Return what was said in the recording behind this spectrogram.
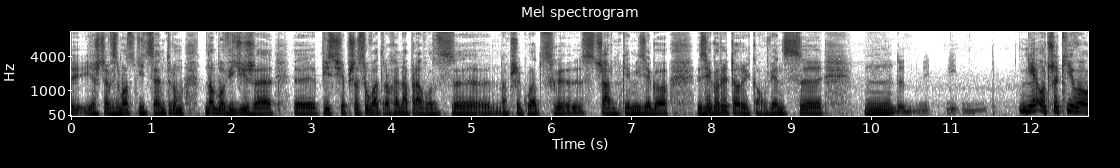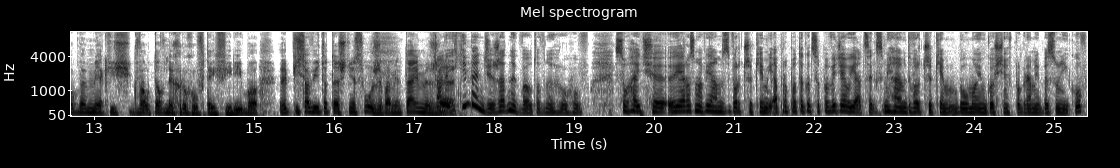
y, jeszcze wzmocnić centrum, no bo widzi, że y, PiS się przesuwa trochę na prawo z, na przykład z, Czarnkiem i z jego, z jego retoryką, więc mm, nie oczekiwałbym jakichś gwałtownych ruchów w tej chwili, bo y, PiSowi to też nie służy. Pamiętajmy, że... Ale ich nie będzie, żadnych gwałtownych ruchów. Słuchajcie, ja rozmawiałam z Dworczykiem i a propos tego, co powiedział Jacek, z Michałem Dworczykiem, był moim gościem w programie Bez Uników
